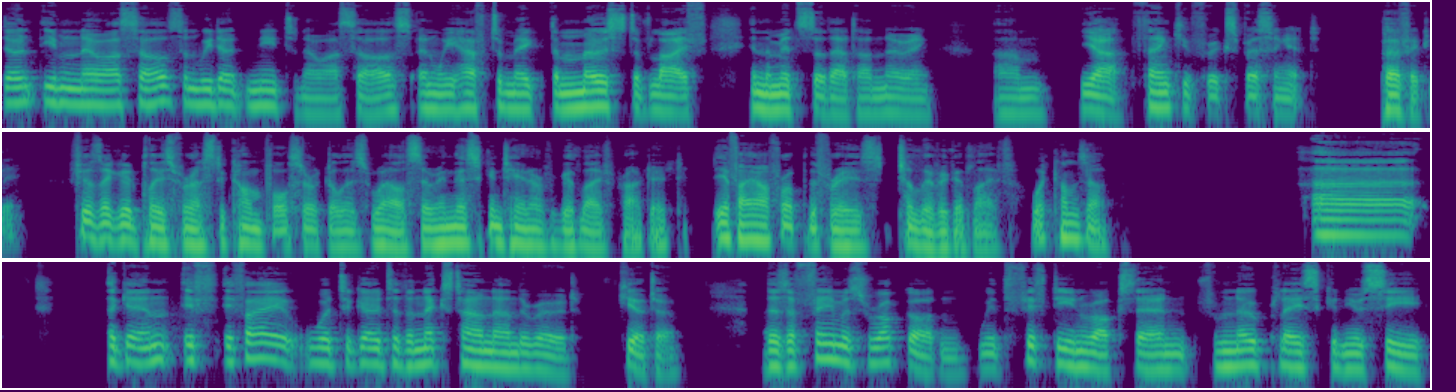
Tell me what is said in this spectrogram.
don't even know ourselves, and we don't need to know ourselves, and we have to make the most of life in the midst of that unknowing. Um, yeah, thank you for expressing it perfectly feels like a good place for us to come full circle as well. So, in this container of a good life project, if I offer up the phrase to live a good life, what comes up? Uh, again, if, if I were to go to the next town down the road, Kyoto, there's a famous rock garden with 15 rocks there, and from no place can you see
